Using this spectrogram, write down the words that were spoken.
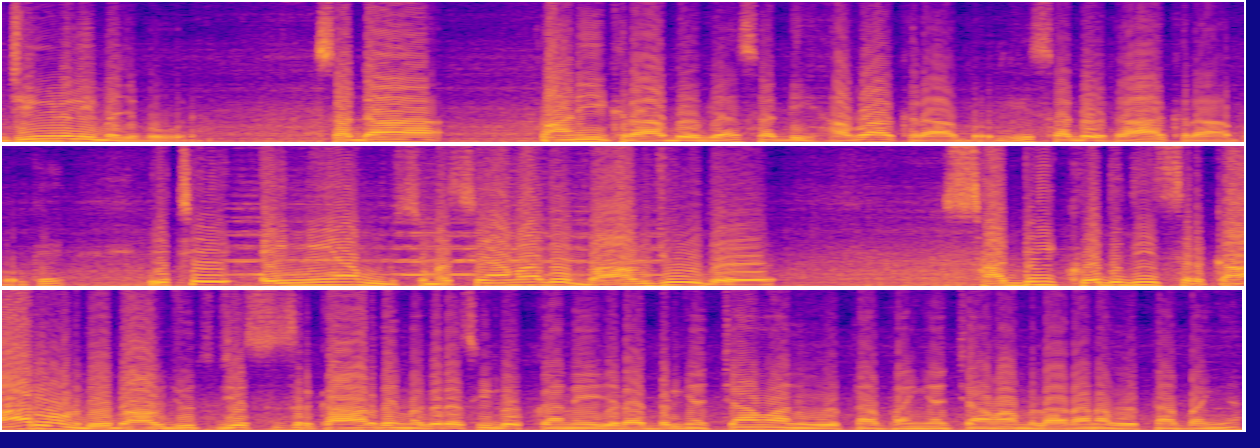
ਜੀਣ ਲਈ ਮਜਬੂਰ ਹਾਂ। ਸਾਡਾ ਪਾਣੀ ਖਰਾਬ ਹੋ ਗਿਆ, ਸਾਡੀ ਹਵਾ ਖਰਾਬ ਹੋ ਗਈ, ਸਾਡੇ ਰਾਹ ਖਰਾਬ ਹੋ ਗਏ। ਇੱਥੇ ਇੰਨੀਆਂ ਸਮੱਸਿਆਵਾਂ ਦੇ ਬਾਵਜੂਦ ਸਾਡੀ ਖੁਦ ਦੀ ਸਰਕਾਰ ਹੋਣ ਦੇ ਬਾਵਜੂਦ, ਜਿਸ ਸਰਕਾਰ ਦੇ ਮਗਰ ਅਸੀਂ ਲੋਕਾਂ ਨੇ ਜਿਹੜਾ ਬੜੀਆਂ ਚਾਵਾਂ ਨੂੰ ਵੋਟਾਂ ਪਾਈਆਂ, ਚਾਵਾਂ ਮਲਾਰਾਂ ਨਾਲ ਵੋਟਾਂ ਪਾਈਆਂ,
